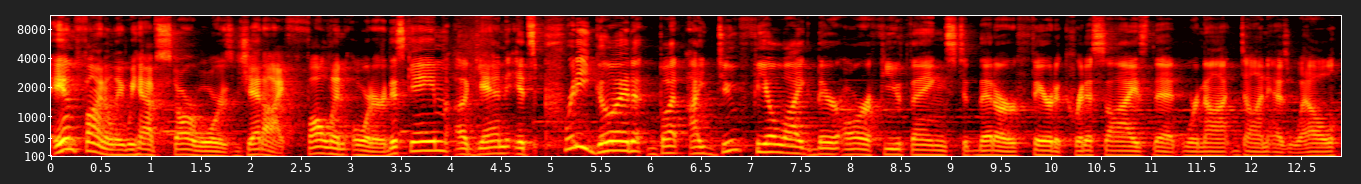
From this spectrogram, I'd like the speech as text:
And finally, we have Star Wars Jedi Fallen Order. This game, again, it's pretty good, but I do feel like there are a few things to, that are fair to criticize that were not done as well.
